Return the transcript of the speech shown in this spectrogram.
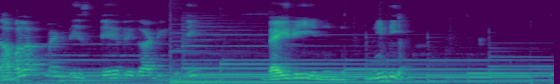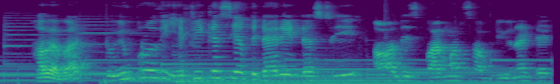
development is there regarding the dairy in, in India. However, to improve the efficacy of the dairy industry, all these farmers have united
